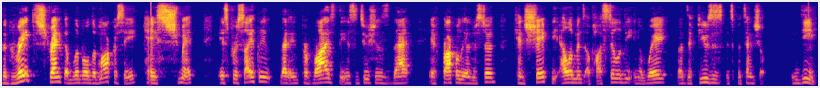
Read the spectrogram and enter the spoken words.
The great strength of liberal democracy, pace Schmitt, is precisely that it provides the institutions that, if properly understood, can shape the element of hostility in a way that diffuses its potential. Indeed,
